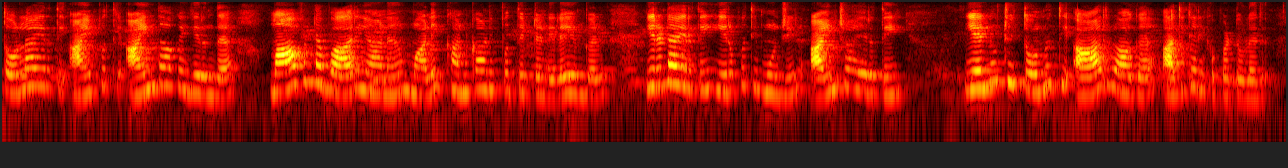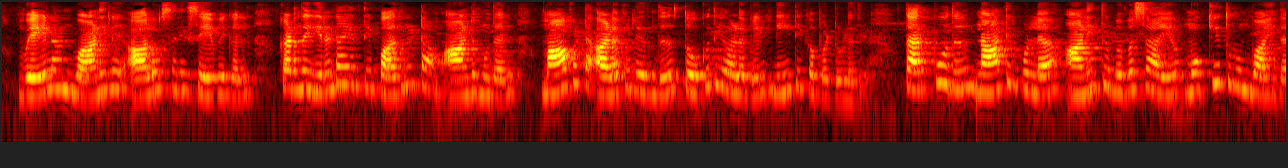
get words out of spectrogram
தொள்ளாயிரத்தி ஐம்பத்தி ஐந்தாக இருந்த மாவட்ட வாரியான மலை கண்காணிப்பு திட்ட நிலையங்கள் இரண்டாயிரத்தி இருபத்தி மூன்றில் ஐந்தாயிரத்தி எண்ணூற்றி தொண்ணூற்றி ஆறு ஆக அதிகரிக்கப்பட்டுள்ளது. வேளாண் வானிலை ஆலோசனை சேவைகள் கடந்த இரண்டாயிரத்தி பதினெட்டாம் ஆண்டு முதல் மாவட்ட அளவிலிருந்து தொகுதி அளவில் நீட்டிக்கப்பட்டுள்ளது. தற்போது நாட்டில் உள்ள அனைத்து விவசாய முக்கியத்துவம் வாய்ந்த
